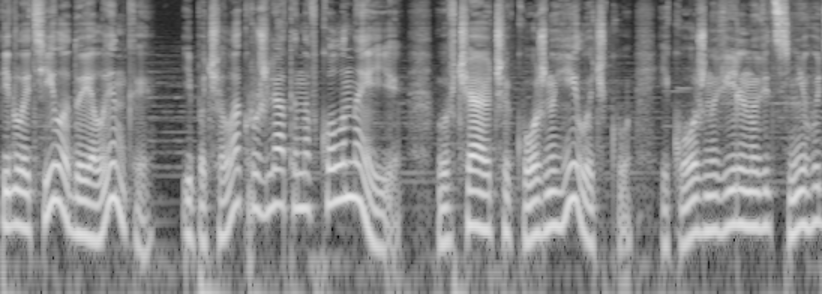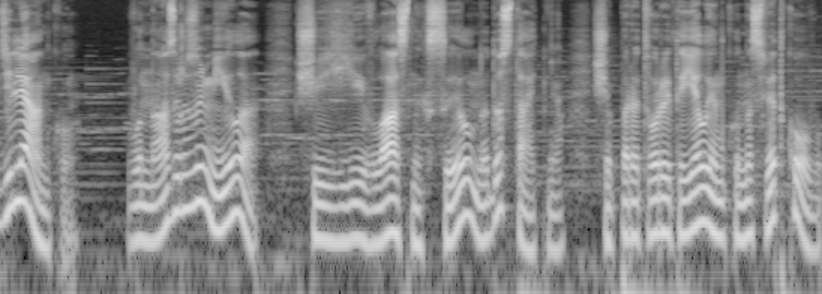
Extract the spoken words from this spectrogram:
підлетіла до ялинки і почала кружляти навколо неї, вивчаючи кожну гілочку і кожну вільну від снігу ділянку. Вона зрозуміла, що її власних сил недостатньо, щоб перетворити ялинку на святкову,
